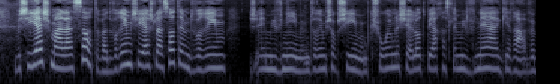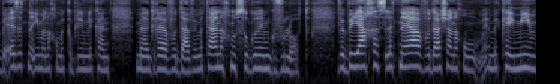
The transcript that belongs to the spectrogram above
ושיש מה לעשות, והדברים שיש לעשות הם דברים הם מבניים, הם דברים שורשיים, הם קשורים לשאלות ביחס למבנה ההגירה, ובאיזה תנאים אנחנו מקבלים לכאן מהגרי עבודה, ומתי אנחנו סוגרים גבולות, וביחס לתנאי העבודה שאנחנו מקיימים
